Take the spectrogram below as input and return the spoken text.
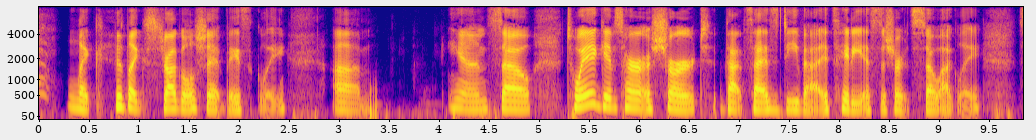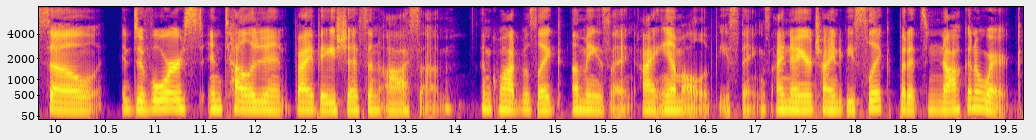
like like struggle shit basically. Um and so Toya gives her a shirt that says Diva. It's hideous. The shirt's so ugly. So divorced, intelligent, vivacious, and awesome. And Quad was like, amazing. I am all of these things. I know you're trying to be slick, but it's not going to work.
